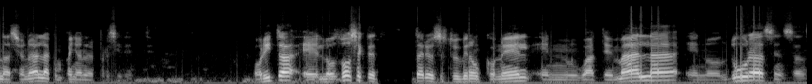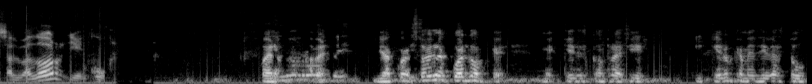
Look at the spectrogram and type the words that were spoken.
Nacional acompañan al presidente. Ahorita eh, los dos secretarios estuvieron con él en Guatemala, en Honduras, en San Salvador y en Cuba. Bueno, a ver, de acuerdo, estoy de acuerdo que me quieres contradecir y quiero que me digas tú,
